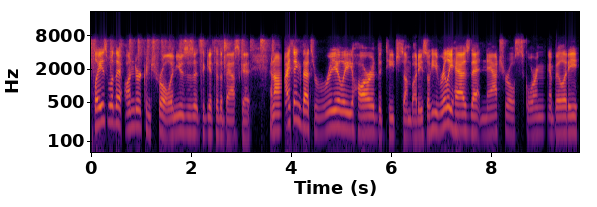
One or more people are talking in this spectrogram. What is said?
plays with it under control and uses it to get to the basket. And I think that's really hard to teach somebody. So he really has that natural scoring ability.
